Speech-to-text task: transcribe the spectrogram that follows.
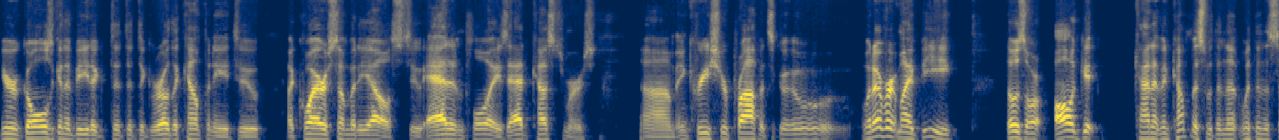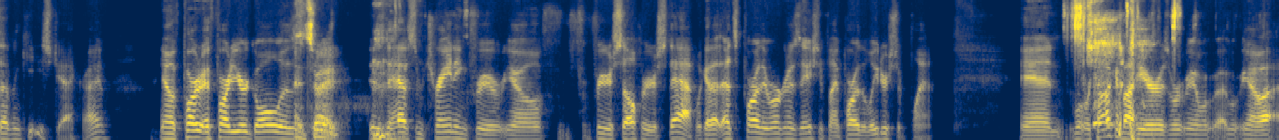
your goal is going to be to, to, to grow the company, to acquire somebody else, to add employees, add customers, um, increase your profits, whatever it might be, those are all get kind of encompassed within the within the seven keys, Jack. Right? You know, if part if part of your goal is That's right. is to have some training for your, you know for, for yourself or your staff. Okay, that. That's part of the organization plan, part of the leadership plan. And what we're talking about here is we're you know, you know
